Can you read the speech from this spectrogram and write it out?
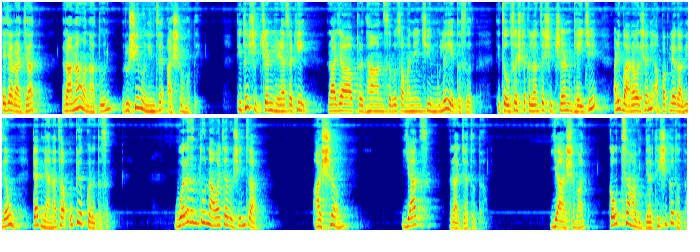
त्याच्या राज्यात रानावनातून ऋषीमुनींचे आश्रम होते. तिथं शिक्षण घेण्यासाठी राजा प्रधान सर्वसामान्यांची मुलं येत असत. ती चौसष्ट कलांचं शिक्षण घ्यायची आणि बारा वर्षांनी आपापल्या गावी जाऊन त्या ज्ञानाचा उपयोग करत असत. वरदंतू नावाच्या ऋषींचा आश्रम याच राज्यात होता. या आश्रमात कौत्सा हा विद्यार्थी शिकत होता.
